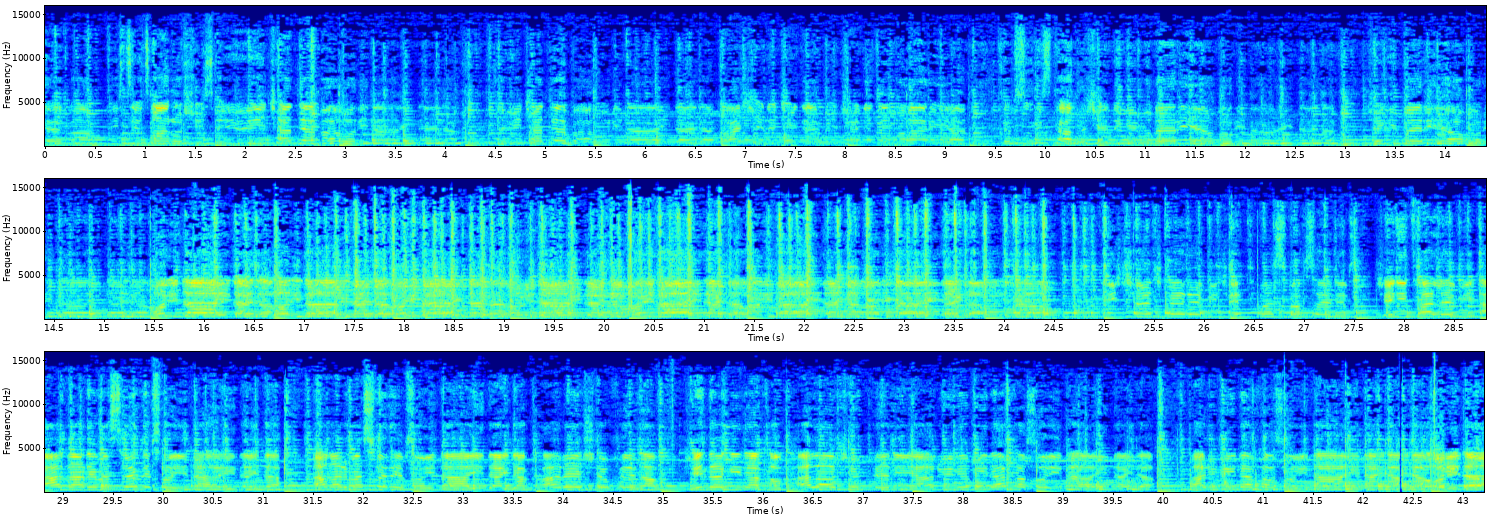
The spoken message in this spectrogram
ჩადება ის ციცხაროში სივი ჩადება ორი და იდერა სივი ჩადება ორი და იდერა ვაშენ ჩიდები ჩენი ზამარია ხელს ურის ქანო შენი გიმღე ორი და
